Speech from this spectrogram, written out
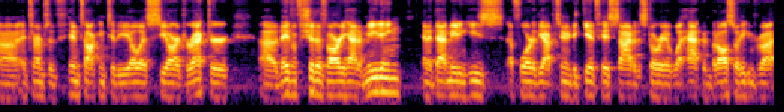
uh, in terms of him talking to the OSCR director. Uh, they should have already had a meeting, and at that meeting, he's afforded the opportunity to give his side of the story of what happened. But also, he can provide,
